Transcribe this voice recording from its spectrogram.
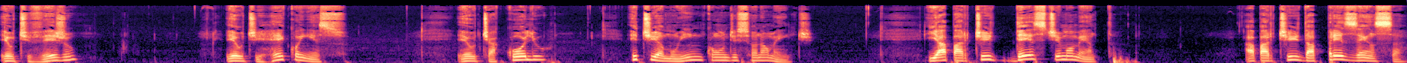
Eu te vejo, eu te reconheço, eu te acolho e te amo incondicionalmente. E a partir deste momento, a partir da presença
